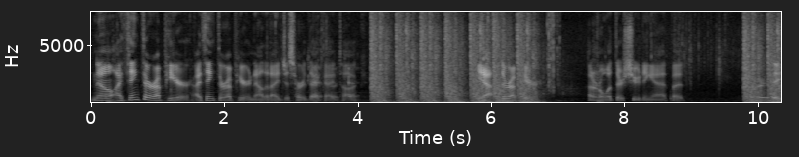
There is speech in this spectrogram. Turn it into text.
No, I think they're up here. I think they're up here now that I just heard that guy Okay, talk. Yeah, they're up here. I don't know what they're shooting at, but Where are they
